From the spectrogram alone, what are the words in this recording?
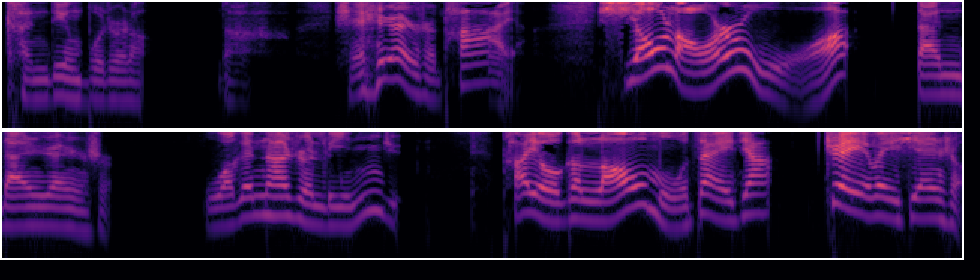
肯定不知道。啊，谁认识他呀？小老儿我单单认识，我跟他是邻居。他有个老母在家，这位先生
